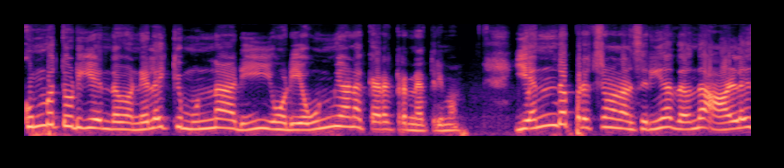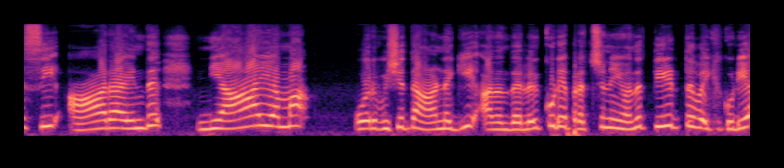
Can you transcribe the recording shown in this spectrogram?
கும்பத்துடைய இந்த நிலைக்கு முன்னாடி இவனுடைய உண்மையான கேரக்டர் என்ன தெரியுமா? எந்த பிரச்சனை வந்தாலும் சரி அதை வந்து அலசி ஆராய்ந்து நியாயமாக ஒரு விஷயத்தை அணுகி அந்த இருக்கக்கூடிய பிரச்சனையை வந்து தீர்த்து வைக்கக்கூடிய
